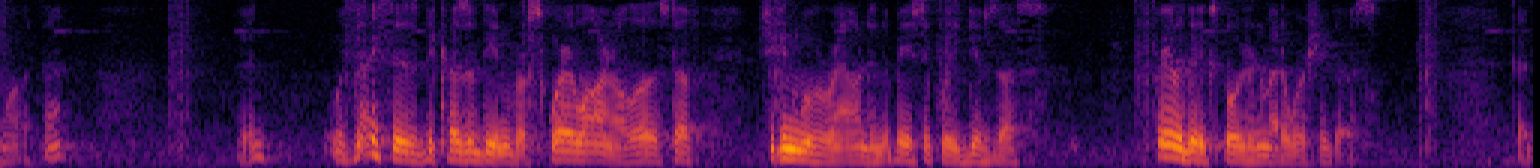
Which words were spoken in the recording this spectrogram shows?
More like that. Good. What's nice is because of the inverse square law and all the other stuff, she can move around and it basically gives us fairly good exposure no matter where she goes. Good.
